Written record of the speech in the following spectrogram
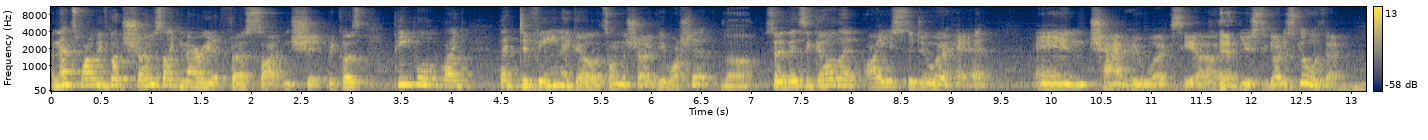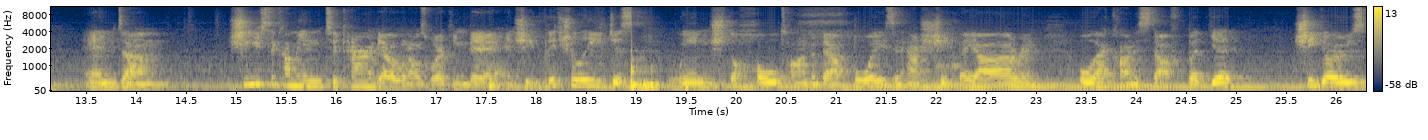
And that's why we've got shows like Married at First Sight and shit, because people like that Davina girl that's on the show. Have you watched it? No. So there's a girl that I used to do her hair, and Chad, who works here, Yeah. used to go to school with her. And um, she used to come in to Carindale when I was working there, and she literally just whinged the whole time about boys and how shit they are and all that kind of stuff. But yet, she goes,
